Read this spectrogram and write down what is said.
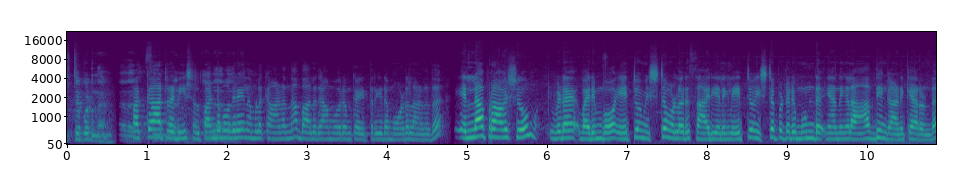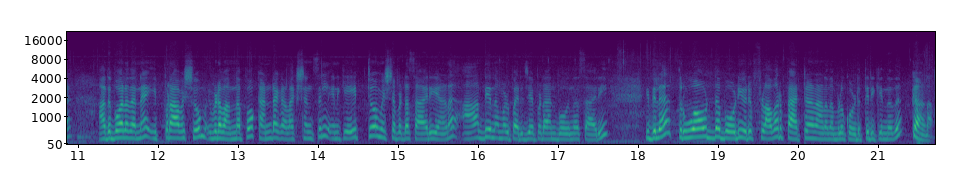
ഇഷ്ടപ്പെടുന്നതാണ്. പക്കാ ട്രഡീഷണൽ പണ്ട് മുതലേ നമ്മൾ കാണുന്ന ബാലരാമപുരം കൈത്തറിയുടെ മോഡലാണിത്. എല്ലാ പ്രാവശ്യവും ഇവിടെ വരുമ്പോൾ ഏറ്റവും ഇഷ്ടമുള്ള ഒരു സാരി അല്ലെങ്കിൽ ഏറ്റവും ഇഷ്ടപ്പെട്ട ഒരു മുണ്ട് ഞാൻ നിങ്ങൾ ആദ്യം കാണിക്കാറുണ്ട്. അതുപോലെ തന്നെ ഇപ്രാവശ്യവും ഇവിടെ വന്നപ്പോൾ കണ്ട കളക്ഷൻസിൽ എനിക്ക് ഏറ്റവും ഇഷ്ടപ്പെട്ട സാരിയാണ് ആദ്യം നമ്മൾ പരിചയപ്പെടാൻ പോകുന്ന സാരി. ഇതിൽ ത്രൂ ഔട്ട് ദ ബോഡി ഒരു ഫ്ലവർ പാറ്റേൺ ആണ് നമ്മൾ കൊടുത്തിരിക്കുന്നത്. കാണാം.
